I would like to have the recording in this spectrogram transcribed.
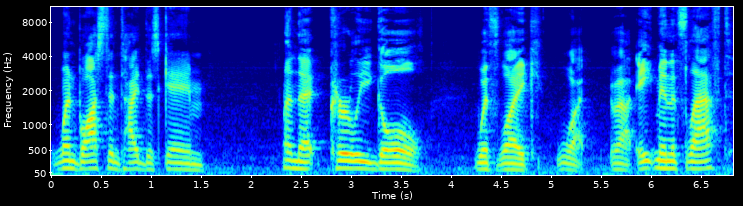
when Boston tied this game on that curly goal with like what about eight minutes left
